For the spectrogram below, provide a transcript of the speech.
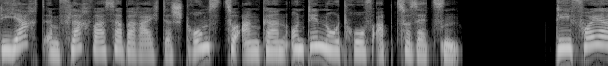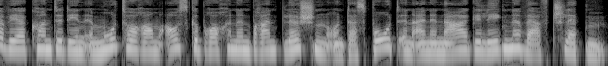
die Yacht im Flachwasserbereich des Stroms zu ankern und den Notruf abzusetzen. Die Feuerwehr konnte den im Motorraum ausgebrochenen Brand löschen und das Boot in eine nahegelegene Werft schleppen.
